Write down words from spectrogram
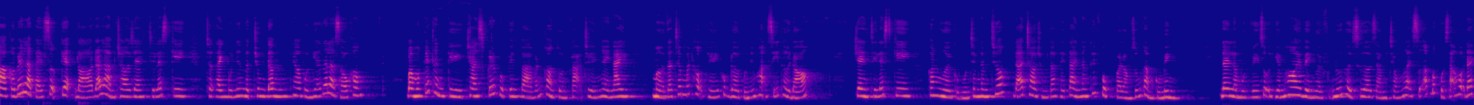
Hòa có biết là cái sự kiện đó đã làm cho Jen Zilewski trở thành một nhân vật trung tâm theo một nghĩa rất là xấu không? Bằng một cách thần kỳ, transcript của phiên tòa vẫn còn tồn tại cho đến ngày nay, mở ra trước mắt hậu thế cuộc đời của những họa sĩ thời đó. Jen Zilewski con người của 400 năm trước đã cho chúng ta thấy tài năng thuyết phục và lòng dũng cảm của mình. Đây là một ví dụ hiếm hoi về người phụ nữ thời xưa dám chống lại sự áp bức của xã hội đấy.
